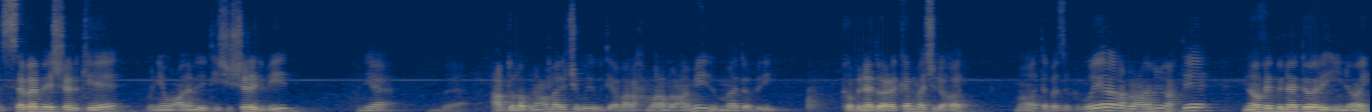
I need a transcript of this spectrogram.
سبب شركه ونيا وعالم دي تيشي شرك بيت ونيا عبد الله بن عمر يشي قوتي اف رحمة رب العالمين وما دبري كبنا دولة كلمة چلي هات ما هات بزرك ويلا رب العالمين وقت نوفي بنا دور ايناي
